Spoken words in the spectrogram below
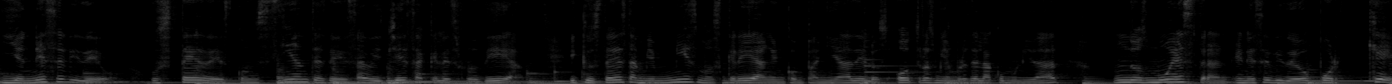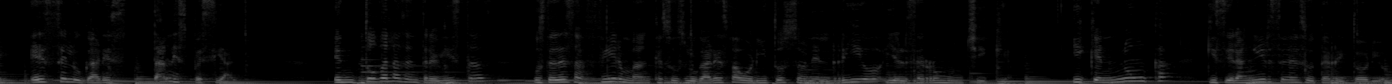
y en ese video ustedes conscientes de esa belleza que les rodea y que ustedes también mismos crean en compañía de los otros miembros de la comunidad, nos muestran en ese video por qué ese lugar es tan especial. En todas las entrevistas, ustedes afirman que sus lugares favoritos son el río y el cerro Munchique y que nunca quisieran irse de su territorio.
